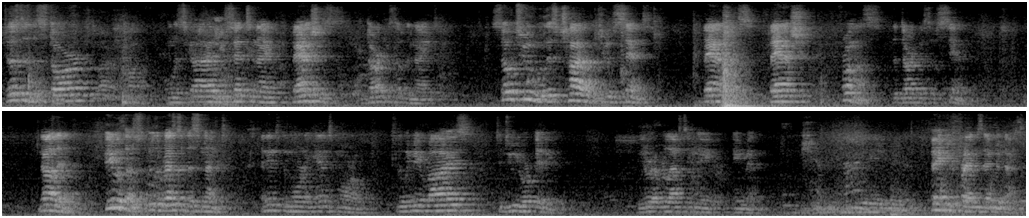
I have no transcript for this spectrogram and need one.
Just as the star in the sky that you sent tonight banishes the darkness of the night, so too will this child that you have sent banish us, banish from us the darkness of sin. Now then, be with us through the rest of this night and into the morning and tomorrow, so that we may rise to do your bidding. In your everlasting name, amen. Thank you, friends, and good night.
